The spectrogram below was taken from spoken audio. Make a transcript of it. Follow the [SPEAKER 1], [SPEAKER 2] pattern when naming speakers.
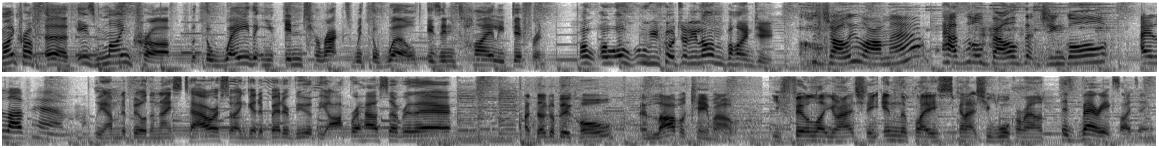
[SPEAKER 1] Minecraft Earth is Minecraft, but the way that you interact with the world is entirely different.
[SPEAKER 2] Oh, oh, oh, oh, you've got Jolly Llama behind you.
[SPEAKER 3] The Jolly Llama has little bells that jingle.
[SPEAKER 4] I love him.
[SPEAKER 5] I'm gonna build a nice tower so I can get a better view of the Opera House over there.
[SPEAKER 6] I dug a big hole and lava came out.
[SPEAKER 2] You feel like you're actually in the place, you can actually walk around.
[SPEAKER 1] It's very exciting.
